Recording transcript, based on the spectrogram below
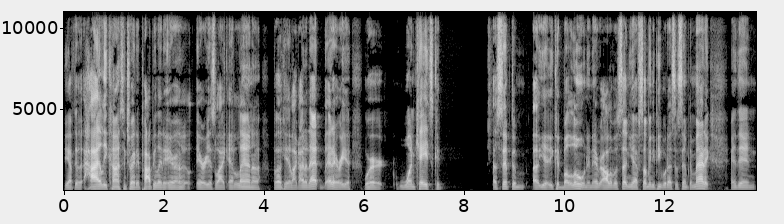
you have the highly concentrated, populated area, areas like Atlanta, Buckhead, like out of that that area where one case could a symptom, uh, yeah, it could balloon, and every all of a sudden you have so many people that's asymptomatic, and then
